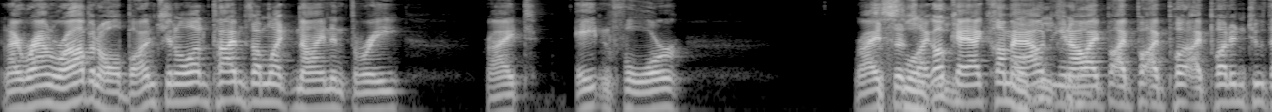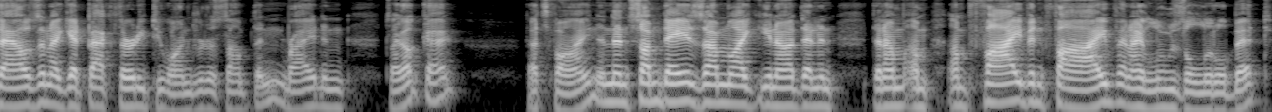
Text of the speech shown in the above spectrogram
and I round robin a whole bunch, and a lot of times I'm like nine and three, right? Eight and four. Right, It's so it's like bleed. okay, I come Slow out, you know, I. I I put I put in two thousand, I get back thirty two hundred or something, right? And it's like okay, that's fine. And then some days I'm like, you know, then then I'm I'm I'm five and five, and I lose a little bit,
